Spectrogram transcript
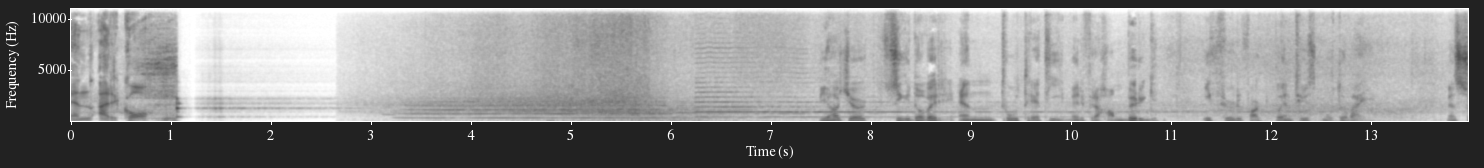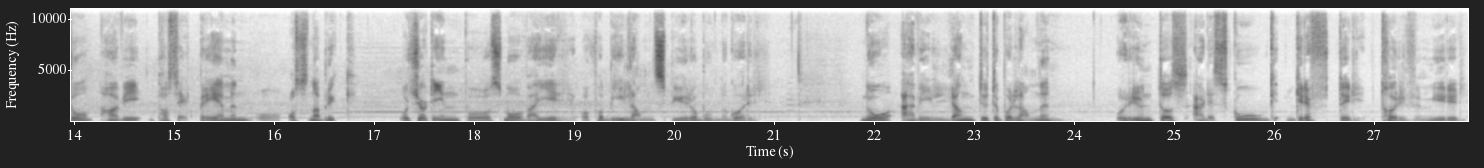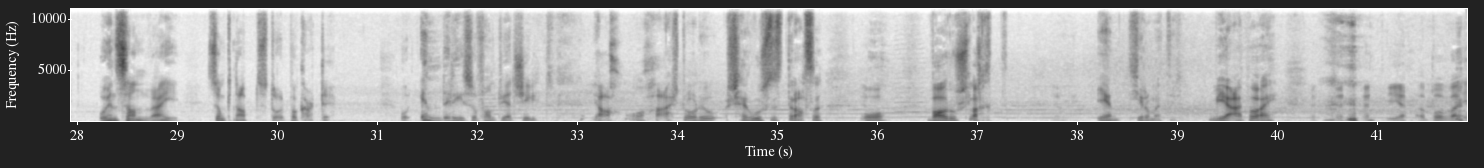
NRK. Vi har kjørt sydover en to-tre timer fra Hamburg i full fart på en tysk motorvei. Men så har vi passert Bremen og Osnabrück og kjørt inn på småveier og forbi landsbyer og bondegårder. Nå er vi langt ute på landet, og rundt oss er det skog, grøfter, torvmyrer og en sandvei som knapt står på kartet. Og endelig så fant vi et skilt. Ja, og her står det jo Scherhusstrasse og Varoslacht. Én kilometer. Vi er på vei. Vi er på vei.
